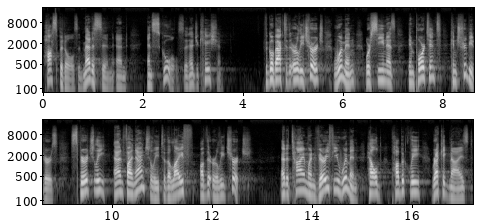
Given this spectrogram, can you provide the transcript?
hospitals and medicine and, and schools and education. If we go back to the early church, women were seen as important contributors spiritually and financially to the life of the early church at a time when very few women held publicly recognized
